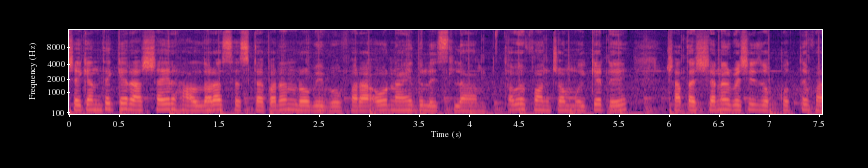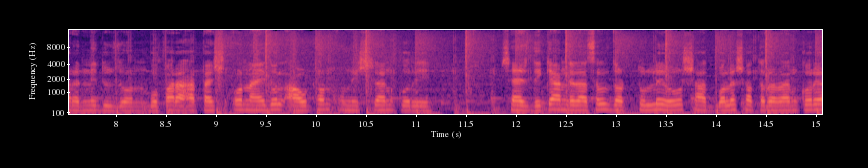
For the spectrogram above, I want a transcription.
সেখান থেকে রাজশাহীর হাল ধরার চেষ্টা করেন রবি বোফারা ও নাহিদুল ইসলাম। তবে পঞ্চম উইকেটে সাতাশ রানের বেশি যোগ করতে পারেননি দুজন। বোফারা আঠাশ ও নাহিদুল আউট হন উনিশ রান করে। শেষ দিকে আন্ডে রাসেল জট তুললেও সাত বলে সতেরো রান করে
